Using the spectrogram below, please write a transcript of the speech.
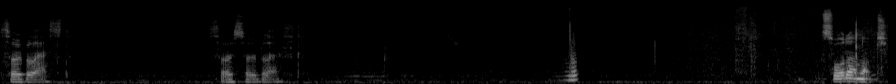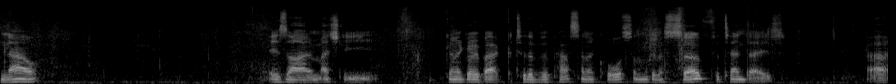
So blessed. So so blessed. So what I'm up to now is I'm actually going to go back to the Vipassana course and I'm going to serve for 10 days uh,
